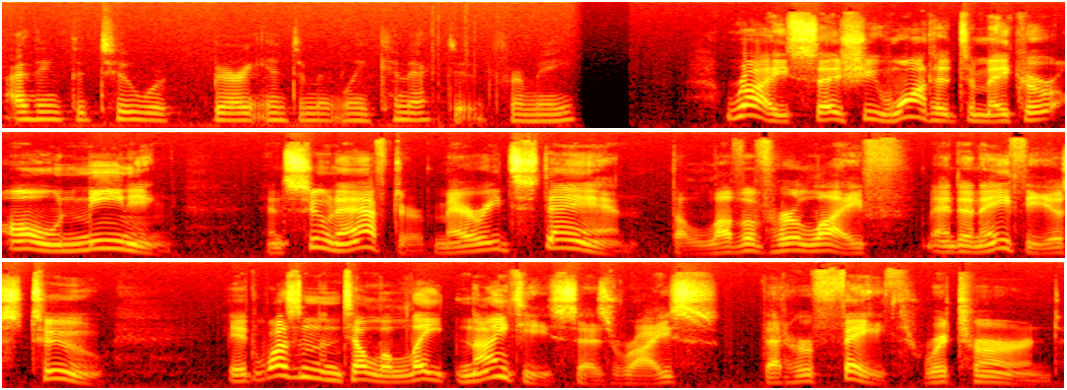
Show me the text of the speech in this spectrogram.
I think the two were very intimately connected for me. Rice says she wanted to make her own meaning and soon after married Stan, the love of her life and an atheist too. It wasn't until the late 90s, says Rice, that her faith returned.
